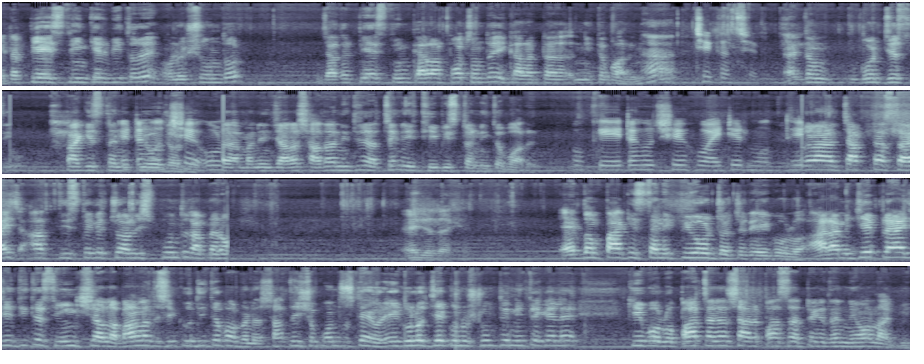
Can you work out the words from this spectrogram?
এটা পিএস পিঙ্ক এর ভিতরে অনেক সুন্দর। যাদের পিএস পিঙ্ক কালার পছন্দ এই কালারটা নিতে পারেন হ্যাঁ? ঠিক আছে। একদম গর্জিয়াস পাকিস্তানি পিওর জর্জেট। মানে যারা সাদা নিতে যাচ্ছেন এই থ্রি পিসটা নিতে পারেন। ওকে এটা হচ্ছে হোয়াইটের মধ্যে। এবার চারটা সাইজ আটত্রিশ থেকে চল্লিশ পর্যন্ত আপনার এই যে দেখেন একদম পাকিস্তানি পিওর জর্জেট এগুলো। আর আমি যে প্রাইজে দিতেছি ইনশাল্লাহ বাংলাদেশে কেউ দিতে পারবে না সাতাইশশো পঞ্চাশ টাকা। এগুলো যে কোনো শুনতে নিতে গেলে কি বলব পাঁচ হাজার সাড়ে পাঁচ হাজার টাকা নেওয়া লাগবে।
